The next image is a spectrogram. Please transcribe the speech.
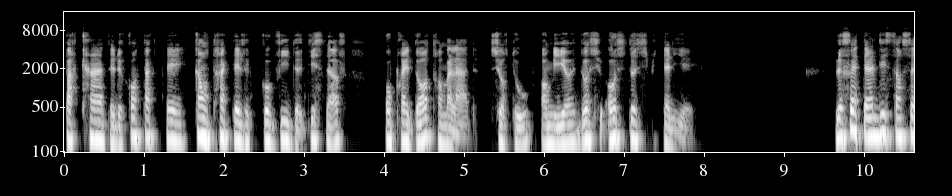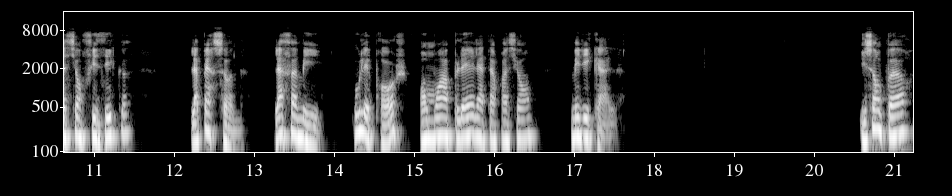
par crainte de contracter le Covid-19 auprès d'autres malades, surtout en milieu hospitalier. Le fait la distanciation physique, la personne, la famille ou les proches ont moins appelé l'intervention médicale. Ils ont peur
